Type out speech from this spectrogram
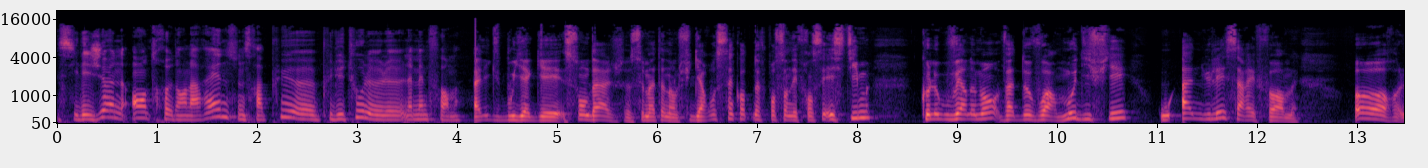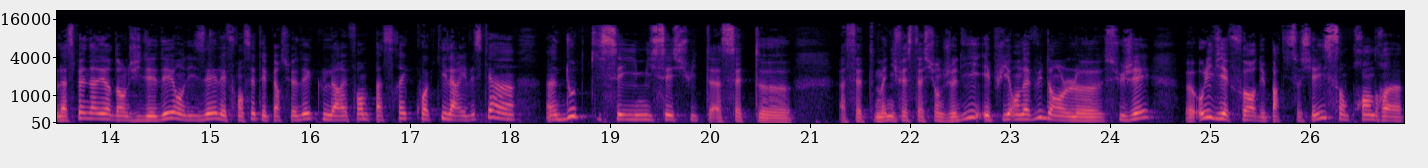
Si les jeunes entrent dans l'arène, ce ne sera plus, euh, plus du tout la même forme. Alix Bouillaguet, sondage ce matin dans le Figaro, 59% des Français estiment que le gouvernement va devoir modifier ou annuler sa réforme. Or, la semaine dernière dans le JDD, on disait les Français étaient persuadés que la réforme passerait quoi qu'il arrive. Est-ce qu'il y a un, doute qui s'est immiscé suite à cette, euh, à cette manifestation de jeudi? Et puis, on a vu dans le sujet euh, Olivier Faure du Parti Socialiste s'en prendre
